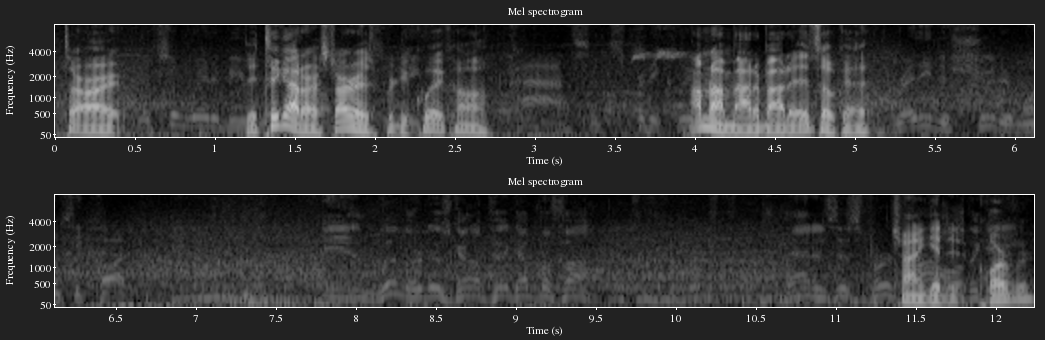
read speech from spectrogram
It's all right. To They took out our starters pretty quick, huh? I'm not mad about it. It's okay. To to Trying to get it to Korver.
